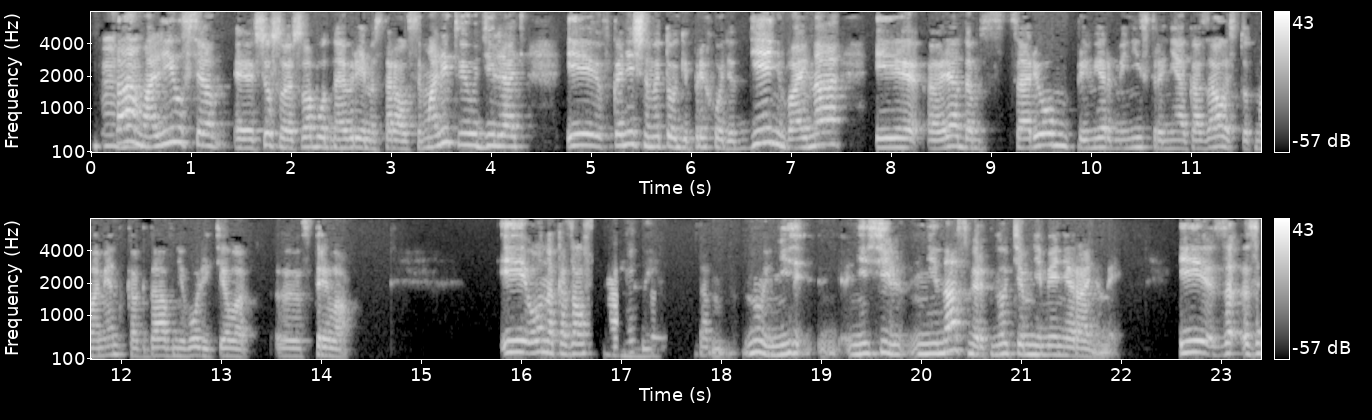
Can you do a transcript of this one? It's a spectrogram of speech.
да, молился, э, все свое свободное время старался молитве уделять. И в конечном итоге приходит день, война, и э, рядом с царем премьер-министра не оказалось в тот момент, когда в него летела э, стрела. И он оказался раненый. Там, ну, не, не, силь, не насмерть, но тем не менее раненый. И за, за,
